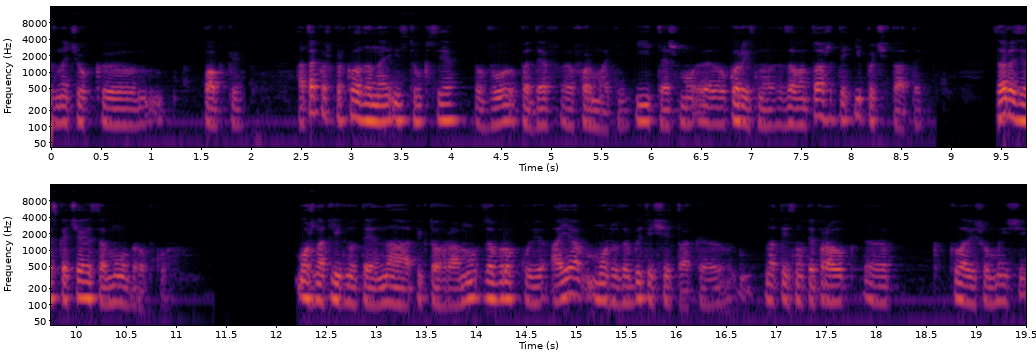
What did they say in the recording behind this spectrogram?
значок е, папки. А також прикладена інструкція в PDF форматі. Її теж е, корисно завантажити і почитати. Зараз я скачаю саму обробку. Можна клікнути на піктограму з обробкою, а я можу зробити ще так: натиснути праву клавішу миші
